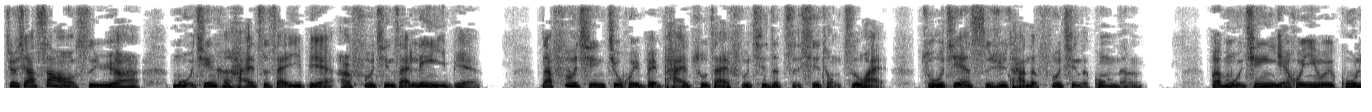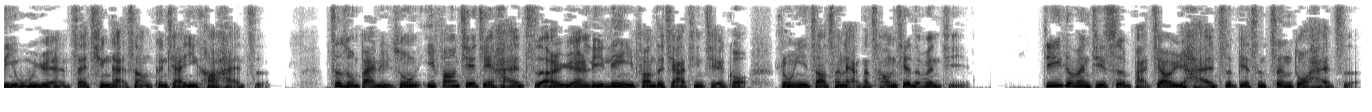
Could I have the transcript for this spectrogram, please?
就像丧偶式育儿，母亲和孩子在一边，而父亲在另一边，那父亲就会被排除在夫妻的子系统之外，逐渐失去他的父亲的功能。而母亲也会因为孤立无援，在情感上更加依靠孩子。这种伴侣中，一方接近孩子而远离另一方的家庭结构，容易造成两个常见的问题。第一个问题是把教育孩子变成争夺孩子。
